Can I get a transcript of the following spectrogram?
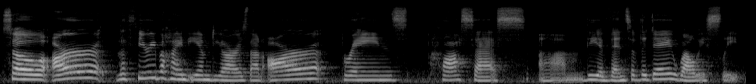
So our the theory behind EMDR is that our brains process um, the events of the day while we sleep.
